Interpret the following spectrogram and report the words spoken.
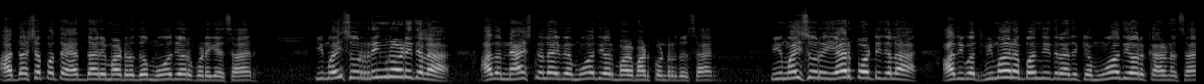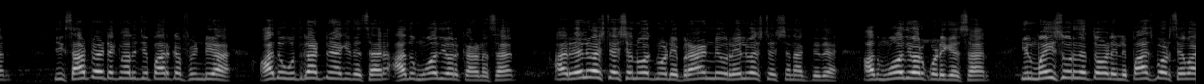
ಆ ದಶಪಥ ಹೆದ್ದಾರಿ ಮಾಡಿರೋದು ಮೋದಿಯವ್ರ ಕೊಡುಗೆ ಸರ್ ಈ ಮೈಸೂರು ರಿಂಗ್ ರೋಡ್ ಇದೆಯಲ್ಲ ಅದು ನ್ಯಾಷನಲ್ ಹೈವೇ ಮೋದಿಯವ್ರು ಮಾಡಿ ಮಾಡ್ಕೊಂಡಿರೋದು ಸರ್ ಈ ಮೈಸೂರು ಏರ್ಪೋರ್ಟ್ ಇದೆಯಲ್ಲ ಅದು ಇವತ್ತು ವಿಮಾನ ಬಂದಿದ್ರೆ ಅದಕ್ಕೆ ಮೋದಿಯವ್ರ ಕಾರಣ ಸರ್. ಈಗ software technology park of India, ಅದು ಉದ್ಘಾಟನೆ ಆಗಿದೆ ಸರ್, ಅದು ಮೋದಿಯವ್ರ ಕಾರಣ ಸರ್. ಆ ರೈಲ್ವೆ ಸ್ಟೇಷನ್ ಹೋಗಿ ನೋಡಿ, ಬ್ರ್ಯಾಂಡ್ ನ್ಯೂ ರೈಲ್ವೆ ಸ್ಟೇಷನ್ ಆಗ್ತಿದೆ, ಅದು ಮೋದಿಯವ್ರ ಕೊಡುಗೆ ಸರ್. ಇಲ್ಲಿ ಮೈಸೂರದ ತಗೊಳ್ಳಿ ಇಲ್ಲಿ ಪಾಸ್ಪೋರ್ಟ್ ಸೇವಾ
